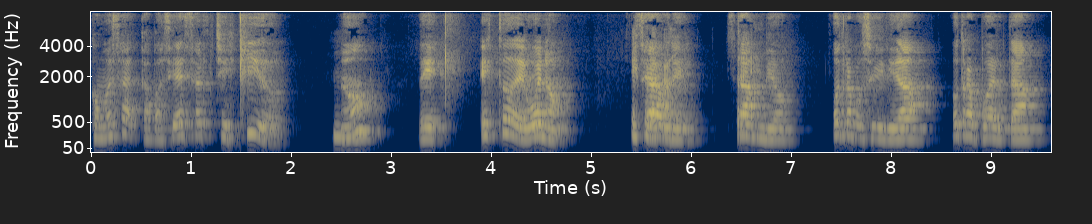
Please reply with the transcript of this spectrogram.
como esa capacidad de ser chisquido, ¿no? De esto de, bueno, se abre, cambio, otra posibilidad, otra puerta,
